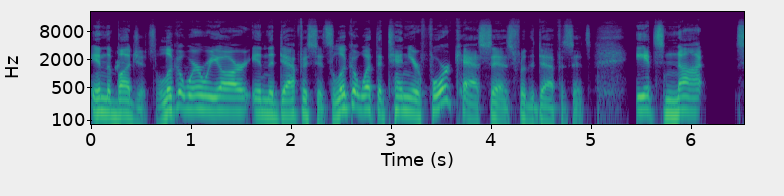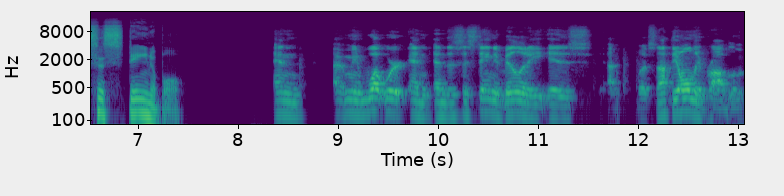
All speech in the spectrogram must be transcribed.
in the budgets. Look at where we are in the deficits. Look at what the 10 year forecast says for the deficits. It's not sustainable. And I mean, what we're and and the sustainability is, uh, well, it's not the only problem.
